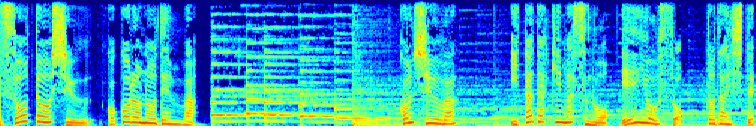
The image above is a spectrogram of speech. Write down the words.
総統集心の電話。今週は「いただきますの栄養素」と題して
